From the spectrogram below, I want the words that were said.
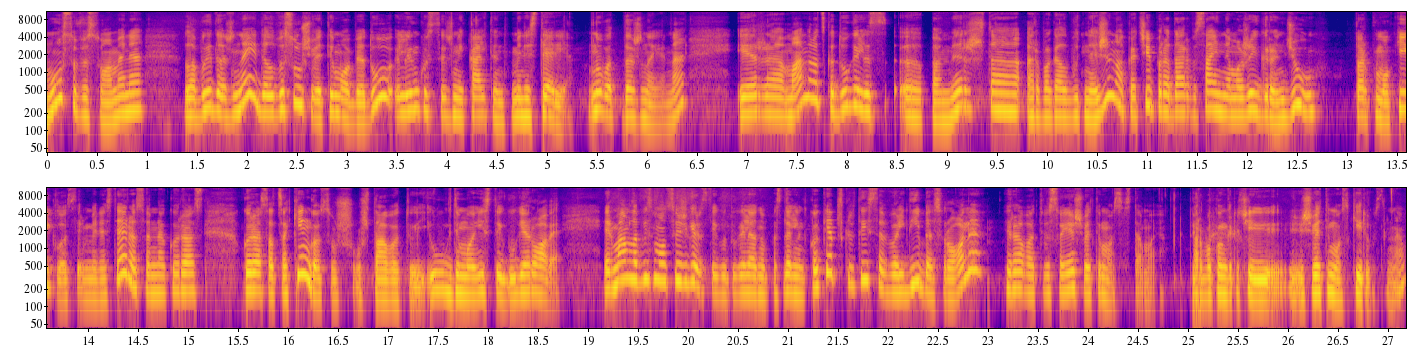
mūsų visuomenė labai dažnai dėl visų švietimo bėdų linkusi, žinai, kaltinti ministeriją. Nu, vat dažnai, ne? ir man rods kad daugelis e, pamiršta arba galbūt nežino kad šiaip yra dar visai nemažai grandžių tarp mokyklos ir ministerijos ar ne kurios kurios atsakingos už už tą vat ugdymo įstaigų gerovę ir man labai smalsu išgirst jeigu tu galėtum pasidalint kokia apskritai savivaldybės rolė yra vat visoje švietimo sistemoje arba konkrečiai švietimo skyriaus ane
